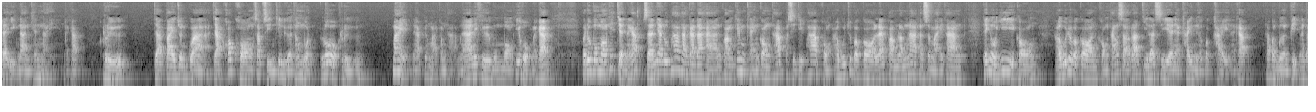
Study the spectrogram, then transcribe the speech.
ได้อีกนานแค่ไหนนะครับ หรือจะไปจนกว่าจะครอบครองทรัพย์สินที่เหลือทั้งหมดโลกหรือไม่นะครับเครื่องหมายคำถามนะนี่คือมุมมองที่ 6 นะครับ มาดูมุมมองที่ 7 นะครับ สัญญาณูภาพทางการทหาร ความเข้มแข็งกองทัพประสิทธิภาพของอาวุธอุปกรณ์ และความล้ำหน้าทันสมัยทางเทคโนโลยีของ อาวุธอุปกรณ์ของทั้งสหรัฐจีนรัสเซียเนี่ยใครเหนือกว่าใครนะครับ ถ้าประเมินผิดอันต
